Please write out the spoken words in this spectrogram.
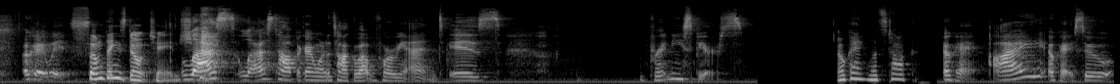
okay, wait. Some things don't change. Last, last topic I want to talk about before we end is Britney Spears. Okay, let's talk. Okay, I okay, so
